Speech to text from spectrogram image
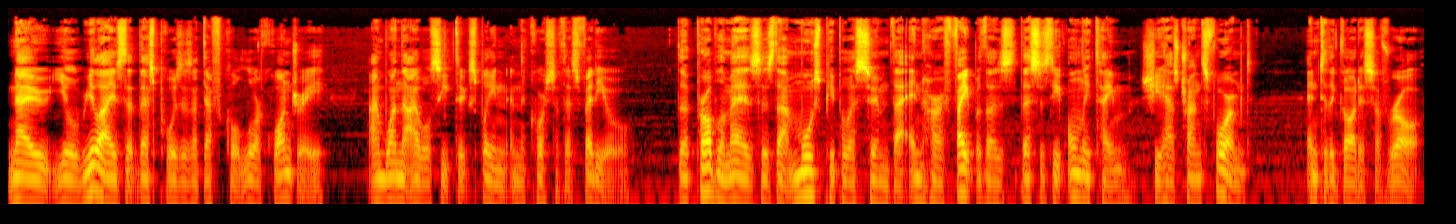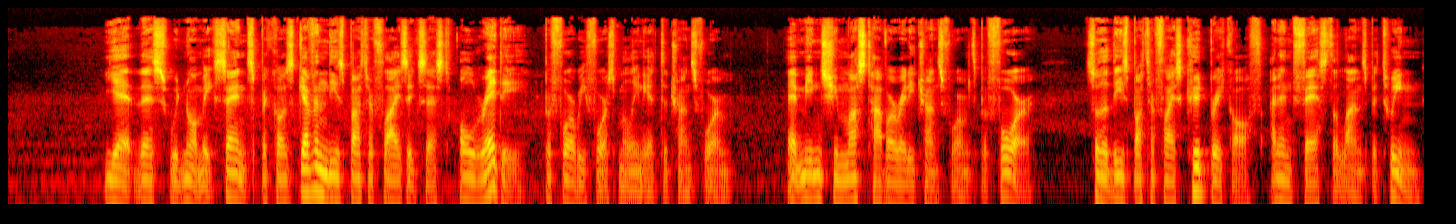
Now, you'll realise that this poses a difficult lore quandary, and one that I will seek to explain in the course of this video. The problem is, is that most people assume that in her fight with us, this is the only time she has transformed into the goddess of rot. Yet this would not make sense because given these butterflies exist already before we force Malenia to transform, it means she must have already transformed before, so that these butterflies could break off and infest the lands between.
